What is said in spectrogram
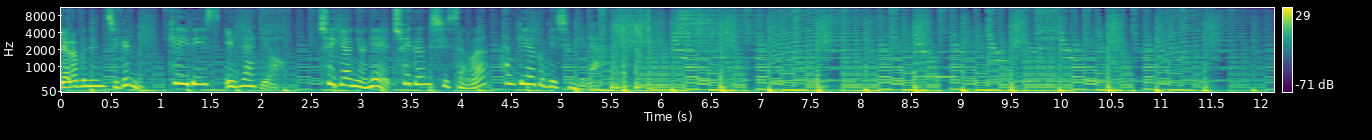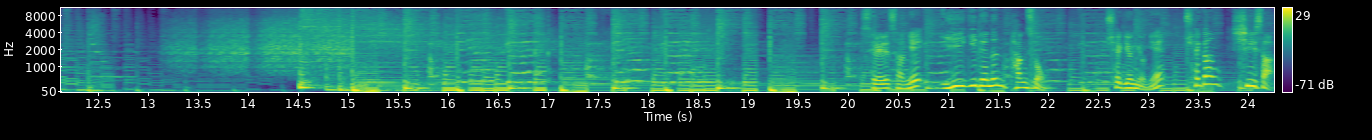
여러분은 지금 KBS 1라디오 최경영의 최강 시사와 함께하고 계십니다. 세상에 이익이 되는 방송 최경영의 최강 시사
